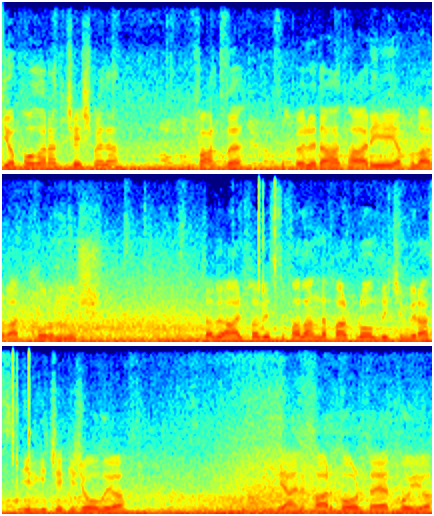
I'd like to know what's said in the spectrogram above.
yapı olarak çeşmeden farklı. Böyle daha tarihi yapılar var. Korunmuş. Tabi alfabesi falan da farklı olduğu için biraz ilgi çekici oluyor. Yani farkı ortaya koyuyor.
